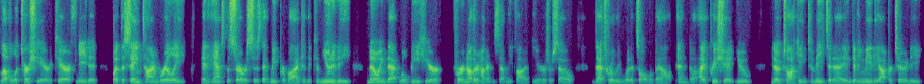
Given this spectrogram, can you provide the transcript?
level of tertiary care if needed, but at the same time, really enhance the services that we provide to the community, knowing that we'll be here for another 175 years or so. That's really what it's all about. And uh, I appreciate you, you know, talking to me today and giving me the opportunity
